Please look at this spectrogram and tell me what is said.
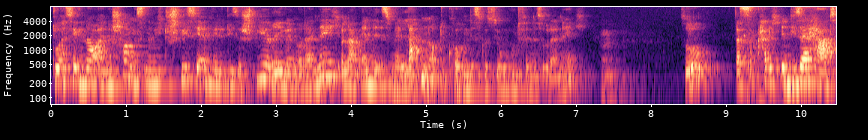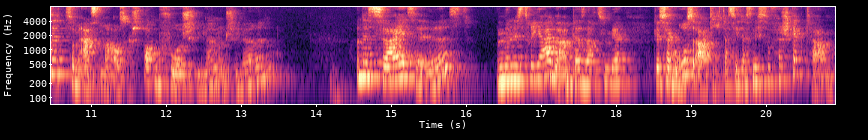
du hast ja genau eine Chance, nämlich du spielst ja entweder diese Spielregeln oder nicht und am Ende ist mir Latten, ob du Kurvendiskussion gut findest oder nicht. Mhm. So, das genau. hatte ich in dieser Härte zum ersten Mal ausgesprochen vor Schülern und Schülerinnen. Und das Zweite ist, ein Ministerialbeamter sagt zu mir, das ist ja großartig, dass Sie das nicht so versteckt haben.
